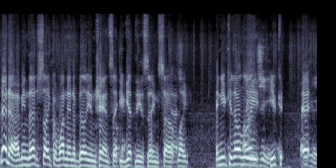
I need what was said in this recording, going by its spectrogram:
No, no. I mean, that's like a one in a billion chance that you get these things. So, Gotcha. like, and you can only RNG. you could. Eh.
